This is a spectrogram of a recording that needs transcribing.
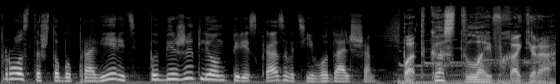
просто чтобы проверить, побежит ли он пересказывать его дальше. Подкаст лайфхакера.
